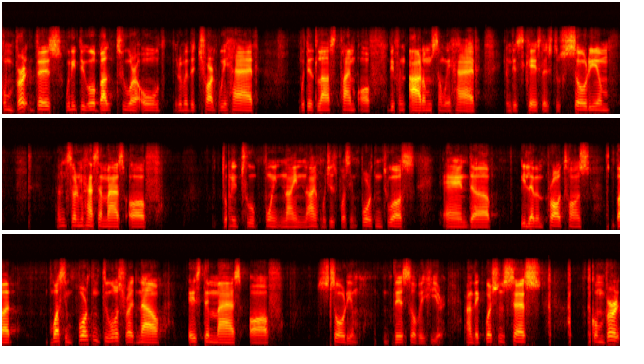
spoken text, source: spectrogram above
convert this, we need to go back to our old, remember the chart we had, we did last time of different atoms and we had, in this case, let's do sodium. And sodium has a mass of 22.99, which is what's important to us, and uh, 11 protons. But what's important to us right now is the mass of sodium, this over here. And the question says, convert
